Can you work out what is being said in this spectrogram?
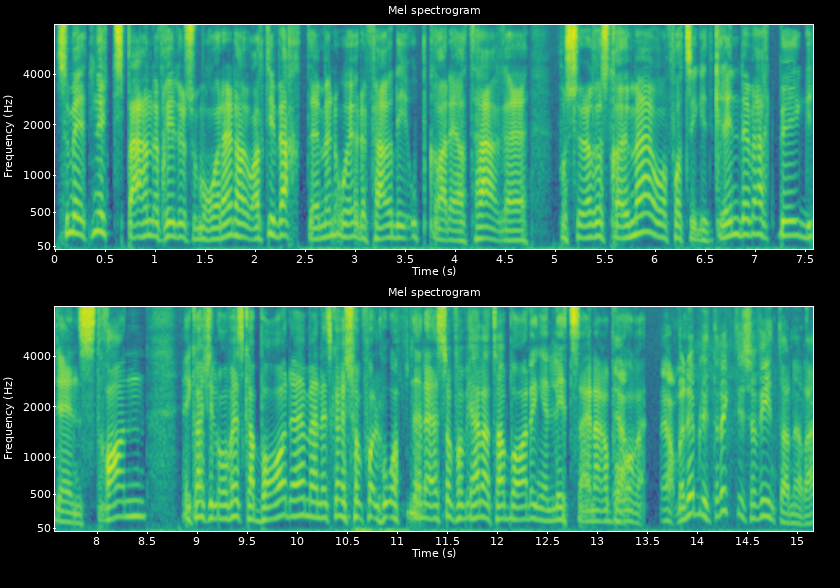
som er et nytt spennende friluftsområde. Det har jo alltid vært det, men nå er det ferdig oppgradert her eh, på Søre Straume og har fått seg et grindeverkbygg, det er en strand. Jeg kan ikke love jeg skal bade, men jeg skal i så fall åpne det, så får vi heller ta badingen litt seinere på ja. året. Ja, Men det er blitt riktig så fint der nede?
